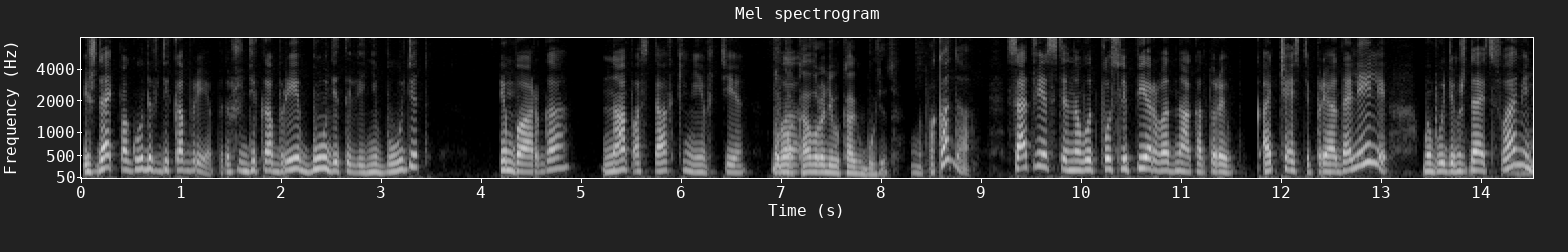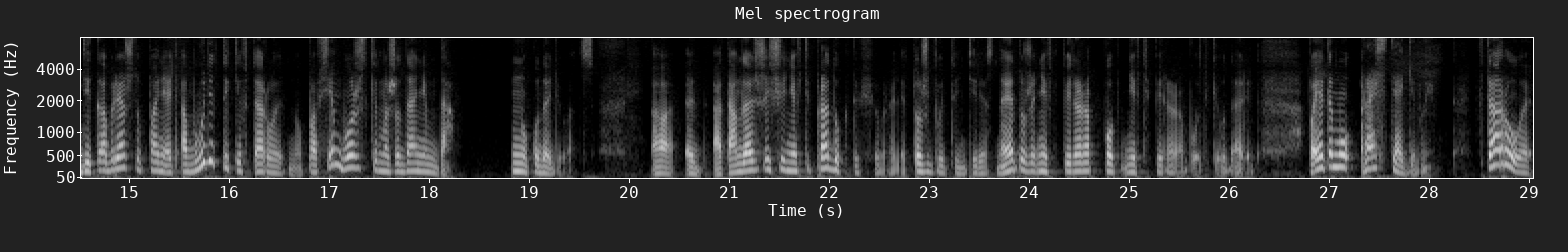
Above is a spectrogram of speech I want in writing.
и ждать погоды в декабре, потому что в декабре будет или не будет эмбарго на поставки нефти. Ну, в- пока вроде бы как будет. ну, пока да. Соответственно, вот после первого дна, который отчасти преодолели, мы будем ждать с вами декабря, чтобы понять, а будет таки второе дно? По всем божеским ожиданиям, да. Ну, куда деваться. А, э, а там дальше еще нефтепродукты в феврале. Тоже будет интересно. Это уже нефтеперераб... по нефтепереработке ударит. Поэтому растягиваем. Второе.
